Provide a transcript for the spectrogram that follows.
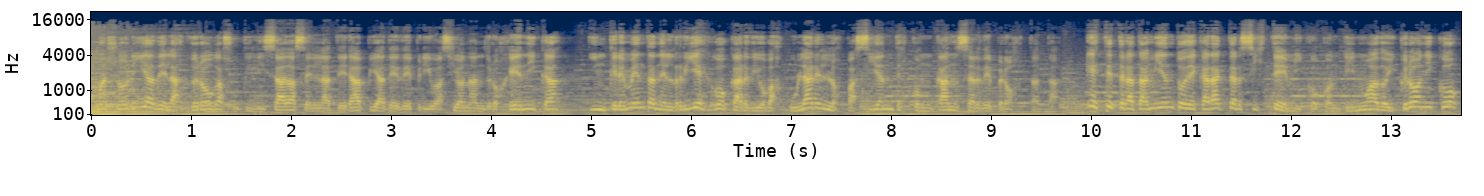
mayoría de las drogas utilizadas en la terapia de deprivación androgénica incrementan el riesgo cardiovascular en los pacientes con cáncer de próstata. Este tratamiento de carácter sistémico, continuado y crónico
